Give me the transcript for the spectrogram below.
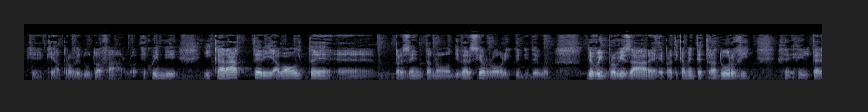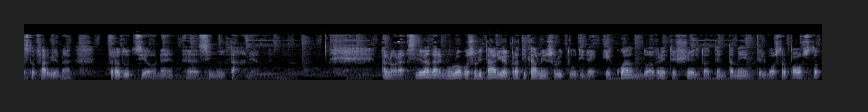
che, che ha provveduto a farlo e quindi i caratteri a volte eh, presentano diversi errori, quindi devo, devo improvvisare e praticamente tradurvi il testo, farvi una traduzione eh, simultanea. Allora, si deve andare in un luogo solitario e praticarlo in solitudine e quando avrete scelto attentamente il vostro posto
